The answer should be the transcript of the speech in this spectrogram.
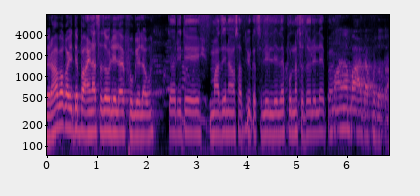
तर हा बघा इथे पाळणा सजवलेला आहे फुगे लावून. तर इथे माझे नाव सात्विक असं लिहिलेलं आहे पूर्ण सजवलेलं आहे पण. मला बाळ दाखवत होता.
